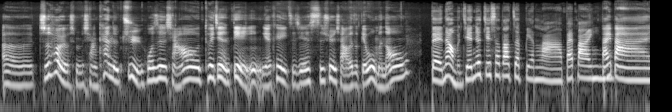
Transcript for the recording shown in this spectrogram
呃之后有什么想看的剧或是想要推荐的电影，也可以直接私讯小儿子给我们哦。对，那我们今天就介绍到这边啦，拜拜，拜拜。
